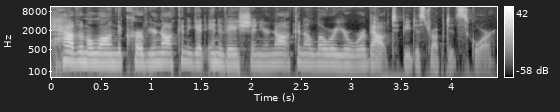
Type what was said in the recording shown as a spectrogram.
have them along the curve, you're not going to get innovation. You're not going to lower your we're about to be disrupted score.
